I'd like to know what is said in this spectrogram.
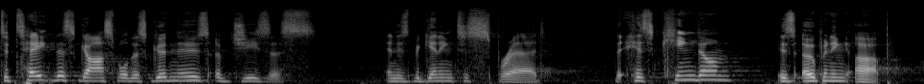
to take this gospel, this good news of Jesus, and is beginning to spread. That his kingdom is opening up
